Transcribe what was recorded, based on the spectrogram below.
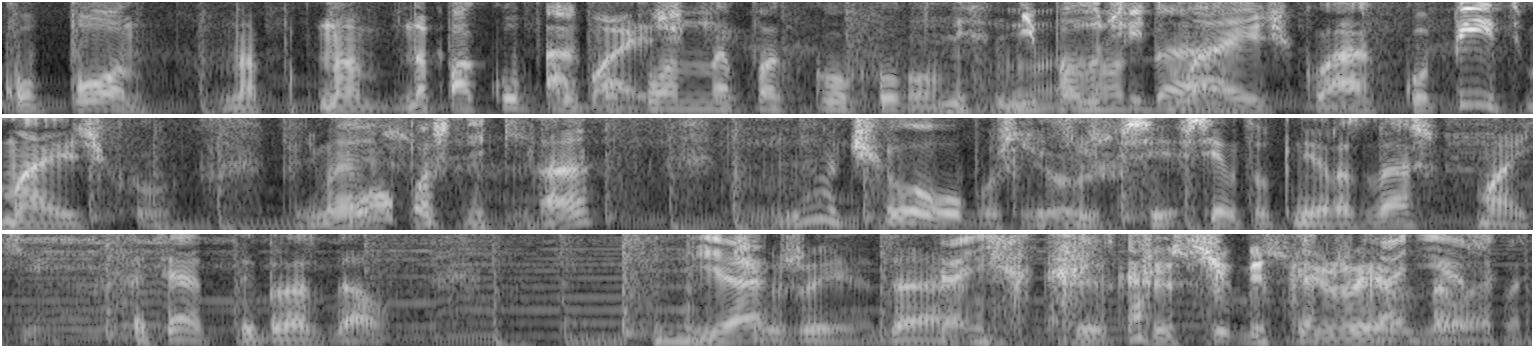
Купон на, на, на покупку А, маечки. купон на покупку. Не, не Ну, получить ну да. маечку, а купить маечку. Понимаешь? Опошники. А? Ну, чего опошники? Все, всем тут не раздашь майки. Хотя ты бы раздал. Я? Чужие, да. Конечно. Ты, ты любишь чужие Конечно. раздавать.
